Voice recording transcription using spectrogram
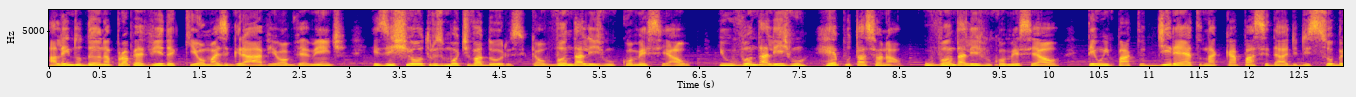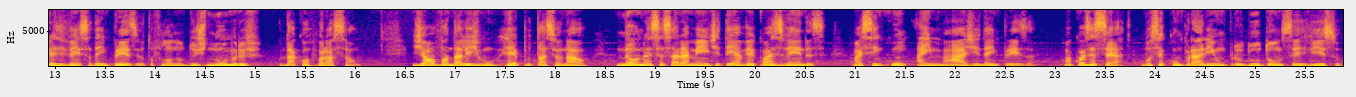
Além do dano à própria vida, que é o mais grave, obviamente, existem outros motivadores, que é o vandalismo comercial e o vandalismo reputacional. O vandalismo comercial tem um impacto direto na capacidade de sobrevivência da empresa. Eu estou falando dos números da corporação. Já o vandalismo reputacional não necessariamente tem a ver com as vendas, mas sim com a imagem da empresa. Uma coisa é certa: você compraria um produto ou um serviço,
